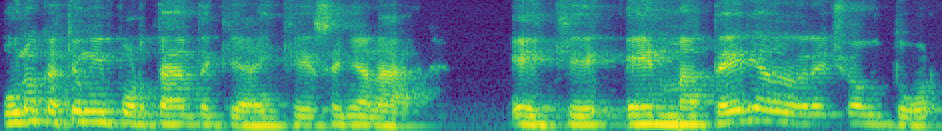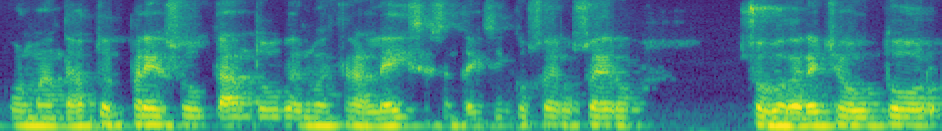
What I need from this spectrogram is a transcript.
Una cuestión importante que hay que señalar es que en materia de derecho de autor, por mandato expreso tanto de nuestra ley 6500 sobre derecho de autor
